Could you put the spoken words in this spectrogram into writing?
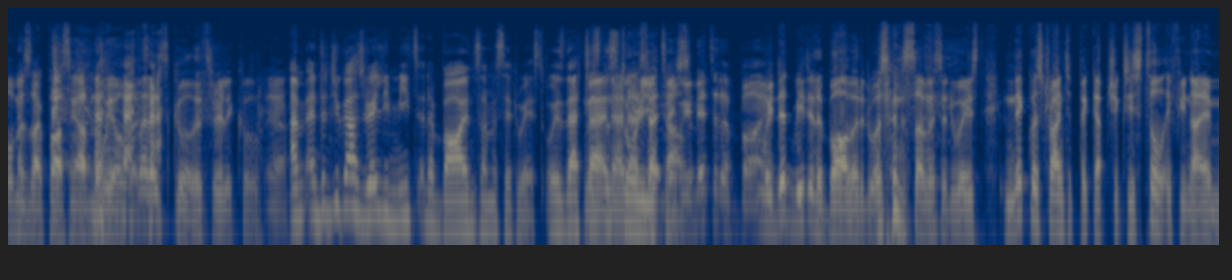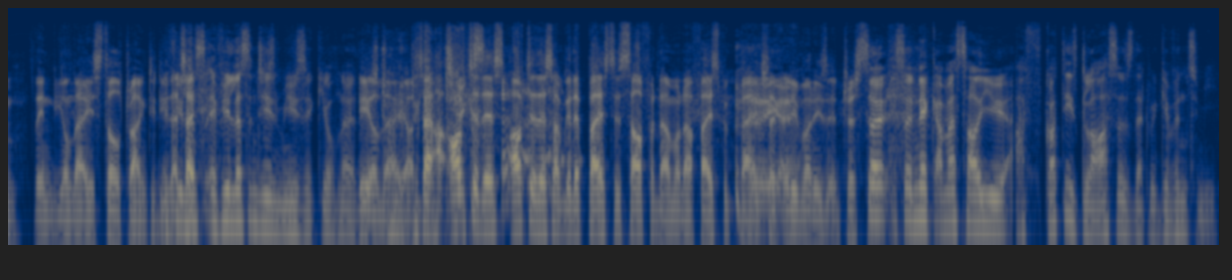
almost like passing out on the wheel. But, but it's cool. It's really cool. Yeah. Um, and did you guys really meet at a bar in Somerset West, or is that just no, the no, story no. you tell? We met at a bar. We did meet at a bar, but it wasn't Somerset West. Nick was trying to pick up chicks. He's still, if you know him, then you'll know he's still trying to do if that. You so, listen, if you listen to his music, you'll know. That you'll know. Yeah. So after this, after this, I'm going to post his cell phone number on our Facebook page so if anybody's interested. So, so Nick, I must tell you, I've got these glasses that were given to me.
